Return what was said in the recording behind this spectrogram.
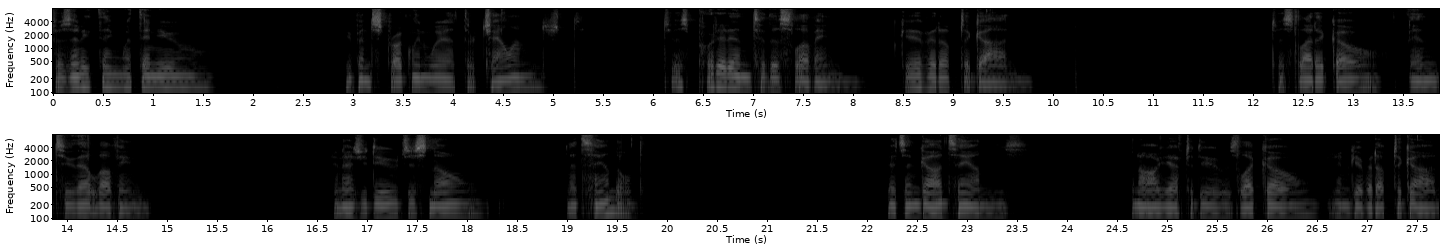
there's anything within you you've been struggling with or challenged, just put it into this loving. Give it up to God. Just let it go into that loving. And as you do, just know it's handled. It's in God's hands. And all you have to do is let go and give it up to God.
